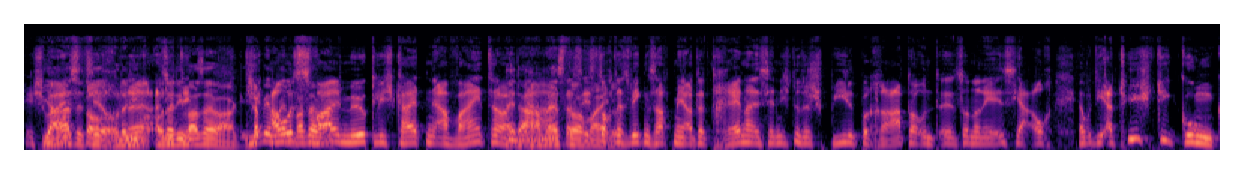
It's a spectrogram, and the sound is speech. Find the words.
Ich Ja, weiß das doch. hier, oder die- ne? oder die Wasserwaage. Ich die. Auswahlmöglichkeiten erweitern. Ey, da ja, haben wir es das doch, ist doch, Michael. deswegen sagt mir ja, der Trainer ist ja nicht nur der Spielberater, und, äh, sondern er ist ja auch ja, die Ertüchtigung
